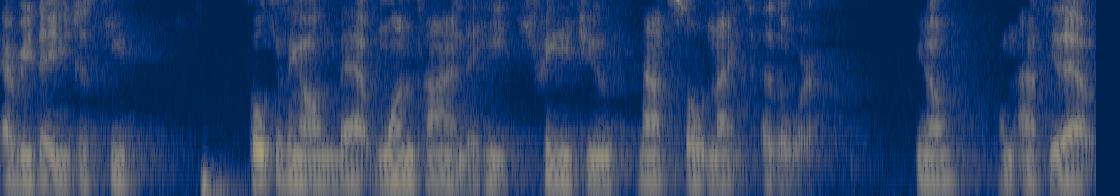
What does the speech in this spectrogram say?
every day, you just keep focusing on that one time that he treated you not so nice, as it were. You know, and I see that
